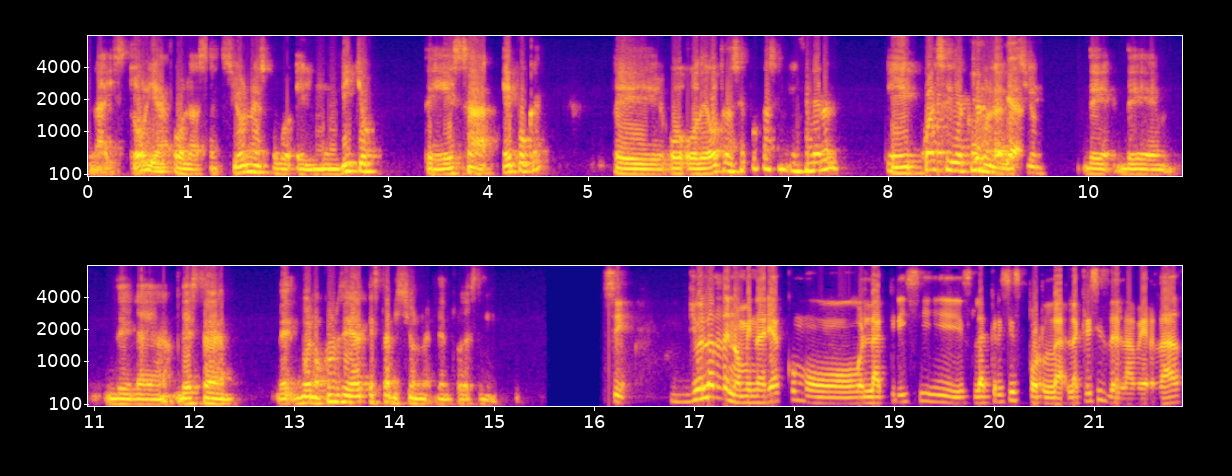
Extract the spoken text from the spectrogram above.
la historia o las acciones o el mundillo de esa época eh, o, de otras épocas en, general. Eh, ¿Cuál sería como la visión de, de, la, de esta, bueno, cómo sería esta visión dentro de este mundo? Sí, yo la denominaría como la crisis, la crisis por la, la crisis de la verdad,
